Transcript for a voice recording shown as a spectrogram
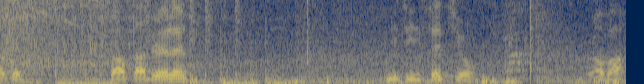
Okay. So after drilling you need to insert your rubber.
